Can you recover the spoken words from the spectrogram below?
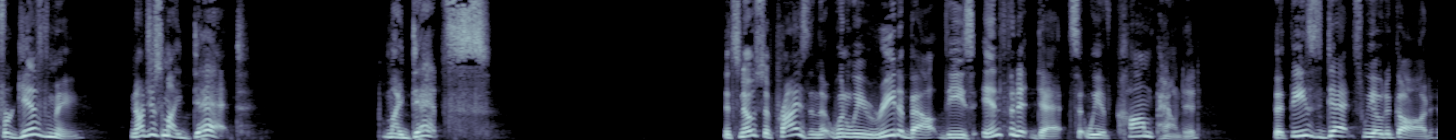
Forgive me, not just my debt, but my debts. It's no surprise then that when we read about these infinite debts that we have compounded, that these debts we owe to God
